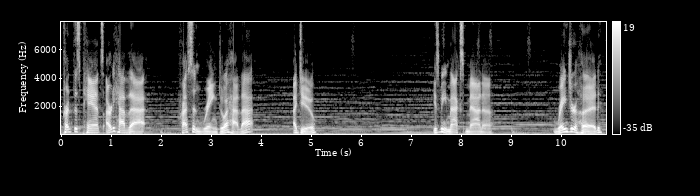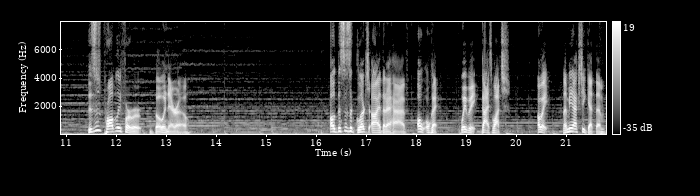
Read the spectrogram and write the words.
Apprentice Pants. I already have that. Crescent Ring. Do I have that? I do. Gives me max mana. Ranger Hood. This is probably for bow and arrow. Oh, this is a Glurch Eye that I have. Oh, okay. Wait, wait. Guys, watch. Oh, wait. Let me actually get them.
